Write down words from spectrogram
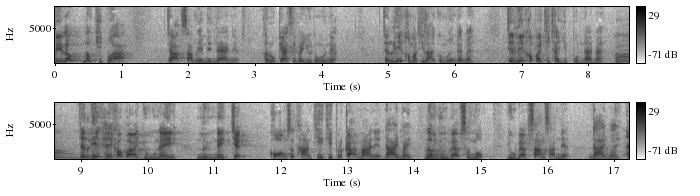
นี่แล้วแล้วคิดว่าจากสามเหลี่ยมดินแดงเนี่ยทะลุแก๊สที่ไปอยู่ตรงนู้นเนี่ย จะเรียกเข้ามาที่ลานคนเมืองได้ไหมจะเรียกเข้าไปที่ไทยญี่ปุ่นได้ไหมอืมจะเรียกให้เขามาอยู่ในหนึ่งในเจ็ดของสถานที่ที่ประกาศมาเนี่ยได้ไหมแล้วอยู่แบบสงบอยู่แบบสร้างสรรค์เนี่ยได้ไหม เอ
